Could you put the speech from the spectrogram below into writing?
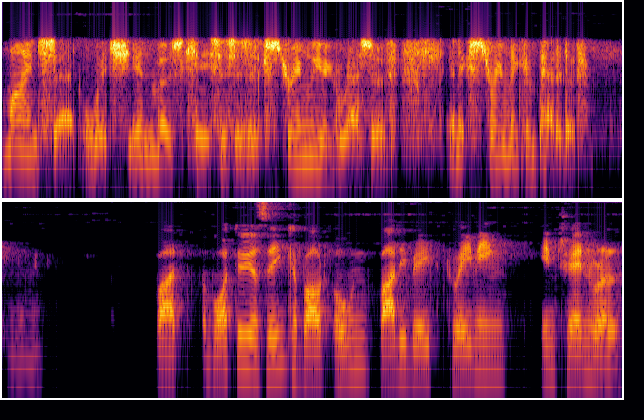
mindset, which in most cases is extremely aggressive and extremely competitive. Mm. But what do you think about own body weight training? In general?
